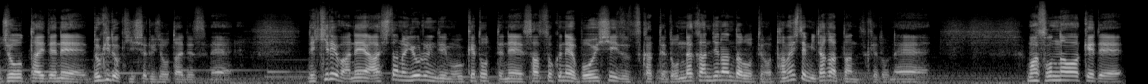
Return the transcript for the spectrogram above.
状態でねドキドキしてる状態ですねできればね明日の夜にでも受け取ってね早速ねボイシーズ使ってどんな感じなんだろうっていうのを試してみたかったんですけどねまあそんなわけで、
